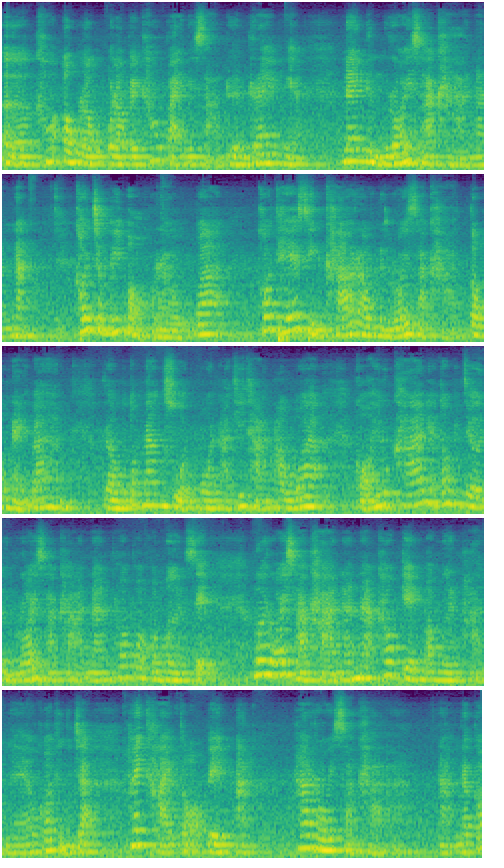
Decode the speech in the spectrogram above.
เเขาเอาเราเราไปเข้าไปใน 3 เดือนแรกเนี่ยใน 100 สาขานั้นน่ะเขาจะไม่บอกเราว่าเขาเทสสินค้าเรา 100 สาขาตรงไหนบ้าง เราก็ต้องนั่งสวดมนต์อธิษฐานเอาว่า ขอให้ลูกค้าเนี่ยต้องไปเจอ 100 สาขานั้น เพราะพอประเมินเสร็จ เมื่อร้อยสาขานั้นน่ะเข้าเกณฑ์ประเมินผ่านแล้วก็ถึงจะให้ขายต่อเป็นอะ 500 สาขาอะแล้วก็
